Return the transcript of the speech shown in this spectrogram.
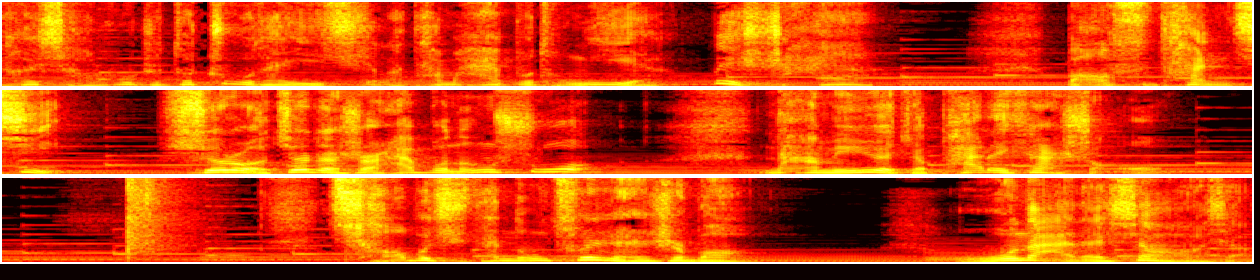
和小陆这都住在一起了，他们还不同意，为啥呀？宝四叹气，薛若君的事还不能说。那明月却拍了一下手，瞧不起咱农村人是不？无奈的笑笑。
